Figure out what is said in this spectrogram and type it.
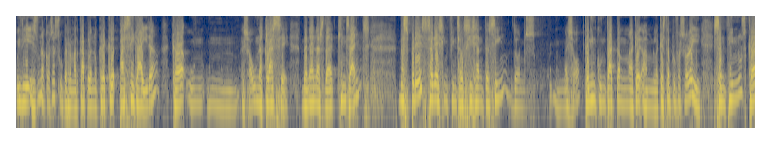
Vull dir, és una cosa superremarcable. No crec que passi gaire que un, un, això, una classe de nenes de 15 anys després segueixin fins als 65, doncs això, tenint contacte amb, aqu amb aquesta professora i sentint-nos que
